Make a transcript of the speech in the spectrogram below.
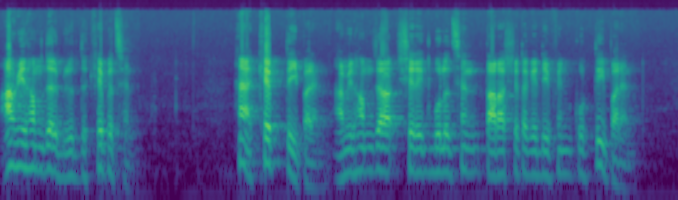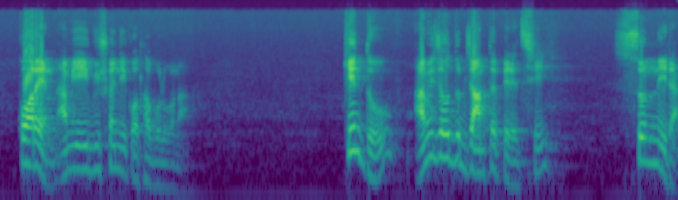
আমির হামজার বিরুদ্ধে খেপেছেন। হ্যাঁ খেপতেই পারেন। আমির হামজা সেরেক বলেছেন, তারা সেটাকে ডিফেন্ড করতেই পারেন। করেন, আমি এই বিষয় নিয়ে কথা বলব না। কিন্তু আমি যতদূর জানতে পেরেছি, সুন্নিরা,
